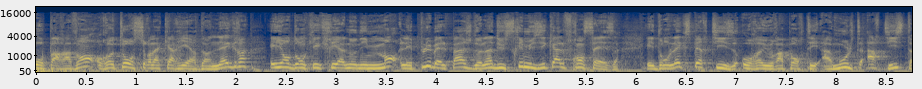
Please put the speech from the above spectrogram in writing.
Auparavant, retour sur la carrière d'un nègre ayant donc écrit anonymement les plus belles pages de l'industrie musicale française et dont l'expertise aurait eu rapporté à moult artistes,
